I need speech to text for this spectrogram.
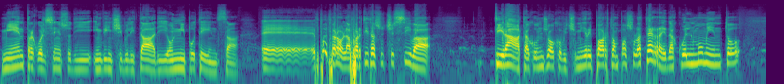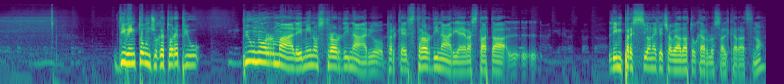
mi entra quel senso di invincibilità, di onnipotenza. E poi però la partita successiva tirata con Djokovic mi riporta un po' sulla terra e da quel momento divento un giocatore più, più normale, meno straordinario, perché straordinaria era stata l'impressione che ci aveva dato Carlos Alcaraz, no?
